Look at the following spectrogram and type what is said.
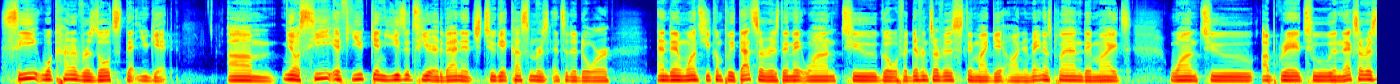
See what kind of results that you get. Um, you know, see if you can use it to your advantage to get customers into the door and then once you complete that service, they may want to go with a different service. They might get on your maintenance plan. They might want to upgrade to the next service.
